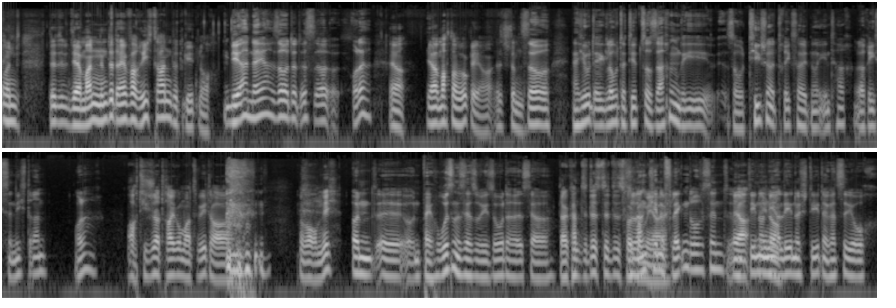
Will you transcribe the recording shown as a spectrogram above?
Und der Mann nimmt das einfach, riecht dran, das geht noch. Ja, naja, so, das ist, äh, oder? Ja. Ja, macht man wirklich, ja. Das stimmt. So, na gut, ich glaube, das gibt so Sachen, die, so T-Shirt trägst du halt nur jeden Tag, da riechst du nicht dran, oder? Ach, T-Shirt 3,2 Tage. ja, warum nicht? Und, äh, und bei Hosen ist ja sowieso, da ist ja, Da kannst du das, das ist vollkommen solange keine egal. Flecken drauf sind und Ja, die noch genau. nie alleine steht, dann kannst du die auch.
